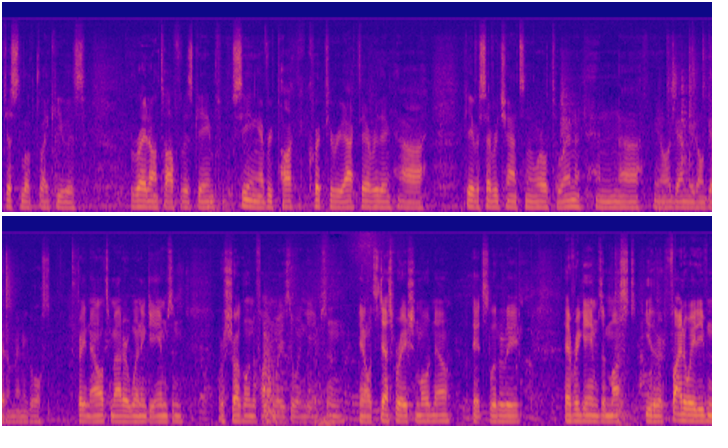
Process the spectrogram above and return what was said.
just looked like he was right on top of his game, seeing every puck, quick to react to everything. Uh, gave us every chance in the world to win, and, and uh, you know, again, we don't get him any goals. Right now, it's a matter of winning games, and we're struggling to find ways to win games. And you know, it's desperation mode now. It's literally every game's a must. Either find a way to even,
